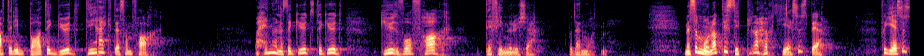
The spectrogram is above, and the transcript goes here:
at de ba til Gud direkte som far. Å henvende seg Gud til Gud, Gud vår far, det finner du ikke på den måten. Men så må nok disiplene ha hørt Jesus be. For Jesus,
